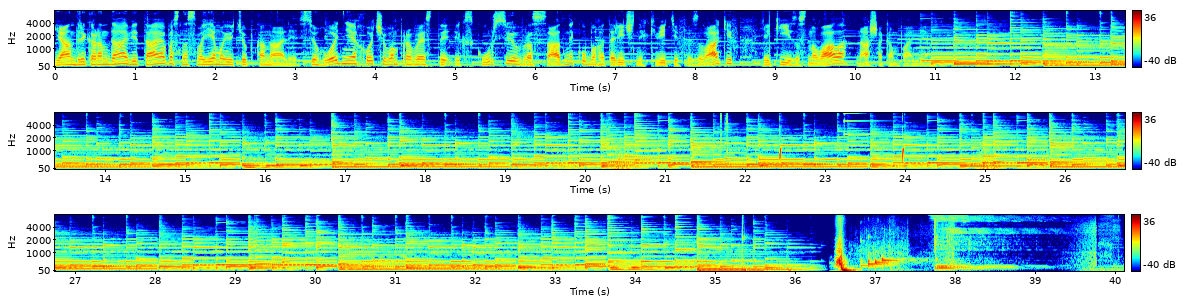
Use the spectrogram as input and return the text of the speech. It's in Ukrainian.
Я Андрій Каранда, вітаю вас на своєму YouTube каналі. Сьогодні я хочу вам провести екскурсію в розсаднику багаторічних квітів і злаків, які заснувала наша компанія.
